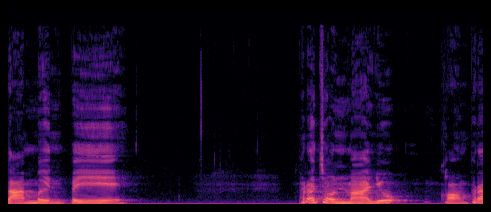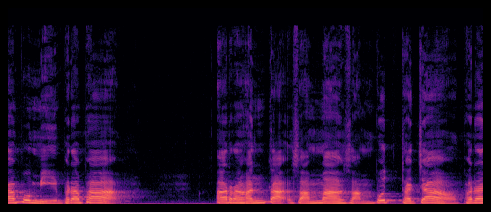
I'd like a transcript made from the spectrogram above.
30,000ปี พระชนมายุของพระผู้มีพระภาค อรหันตสัมมาสัมพุทธเจ้าพระ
